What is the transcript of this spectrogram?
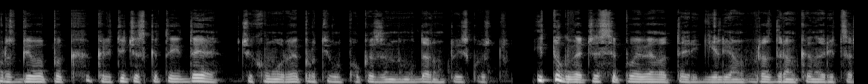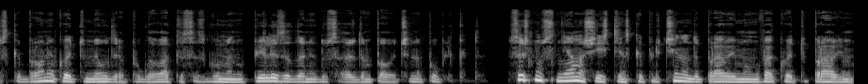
разбива пък критическата идея, че хумора е противопоказан на модерното изкуство. И тук вече се появява Тери Гилиан в раздрънка на рицарска броня, който ме удря по главата с гумено пиле, за да не досаждам повече на публиката. Всъщност нямаше истинска причина да правим това, което правим,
